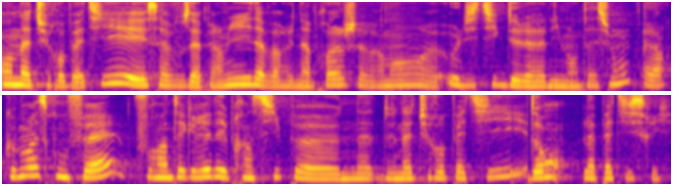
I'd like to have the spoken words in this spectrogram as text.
en naturopathie et ça vous a permis d'avoir une approche vraiment holistique de l'alimentation. Alors comment est-ce qu'on fait pour intégrer des principes de naturopathie dans la pâtisserie?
